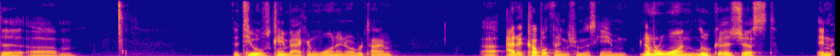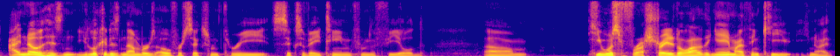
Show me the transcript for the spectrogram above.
the um, the T Wolves came back and won in overtime. Uh, I had a couple things from this game. Number one, Luka is just, and I know his. You look at his numbers: zero for six from three, six of eighteen from the field. Um, he was frustrated a lot of the game. I think he, you know, it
